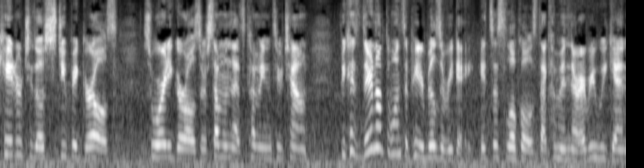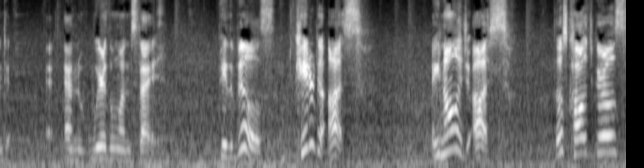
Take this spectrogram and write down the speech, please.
cater to those stupid girls, sorority girls, or someone that's coming through town, because they're not the ones that pay your bills every day. It's us locals that come in there every weekend, and we're the ones that pay the bills. Cater to us. Acknowledge us. Those college girls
